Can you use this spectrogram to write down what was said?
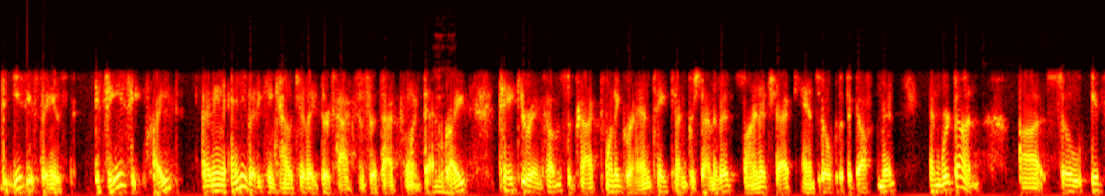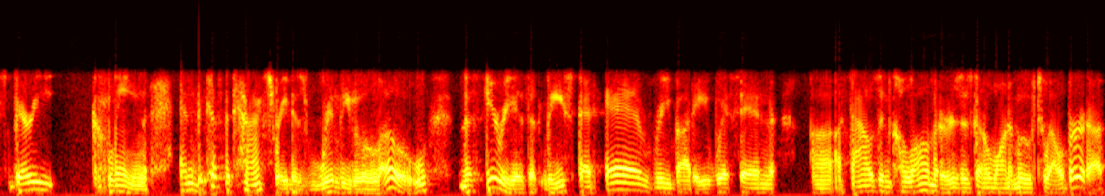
The easiest thing is it's easy, right? I mean, anybody can calculate their taxes at that point, then, mm-hmm. right? Take your income, subtract 20 grand, take 10% of it, sign a check, hand it over to the government, and we're done. Uh, so it's very clean. And because the tax rate is really low, the theory is at least that everybody within uh, a thousand kilometers is going to want to move to Alberta,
